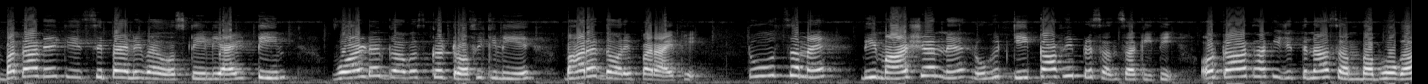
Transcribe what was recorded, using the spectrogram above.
बता दें कि इससे पहले वह ऑस्ट्रेलियाई टीम वर्ल्डर गावस्कर ट्रॉफी के लिए भारत दौरे पर आए थे। तो उस समय भी मार्शल ने रोहित की काफ़ी प्रशंसा की थी और कहा था कि जितना संभव होगा,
